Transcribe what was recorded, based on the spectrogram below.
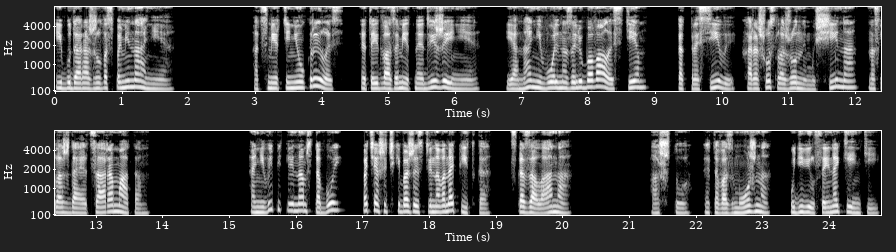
и будоражил воспоминания. От смерти не укрылось это едва заметное движение, и она невольно залюбовалась тем, как красивый, хорошо сложенный мужчина наслаждается ароматом. «А не выпить ли нам с тобой по чашечке божественного напитка?» — сказала она. «А что, это возможно?» — удивился Иннокентий.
